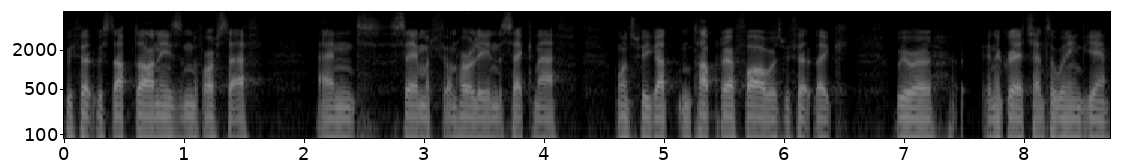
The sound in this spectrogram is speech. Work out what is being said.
we felt we stopped Donny's in the first half, and same with Fionn Hurley in the second half. Once we got on top of their forwards, we felt like we were in a great chance of winning the game.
